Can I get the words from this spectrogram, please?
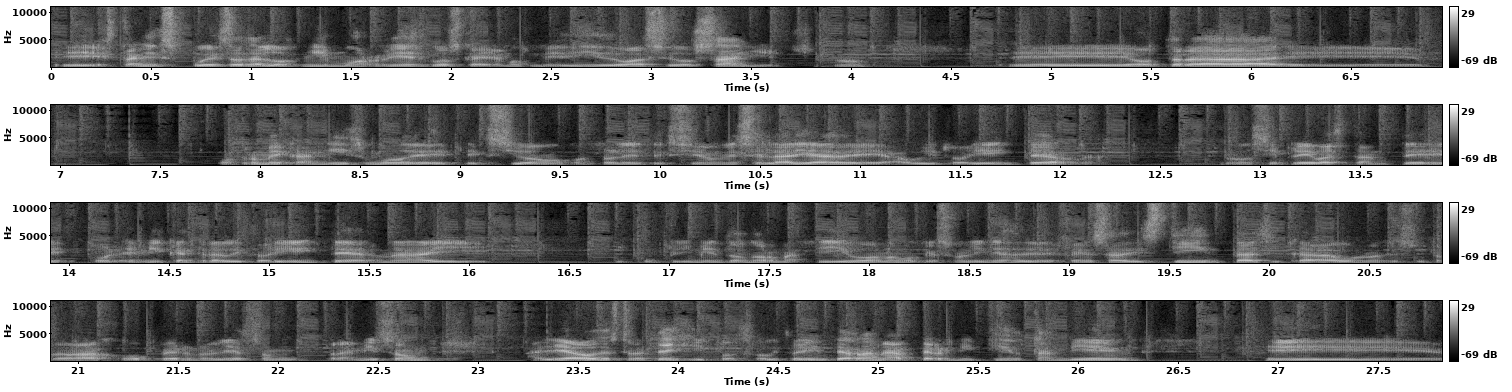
eh, están expuestas a los mismos riesgos que habíamos medido hace dos años. ¿no? Eh, otra, eh, otro mecanismo de detección o control de detección es el área de auditoría interna. ¿no? Siempre hay bastante polémica entre auditoría interna y, cumplimiento normativo, ¿no? que son líneas de defensa distintas y cada uno hace su trabajo, pero en realidad son, para mí son aliados estratégicos. Auditoría interna me va a permitir también eh,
